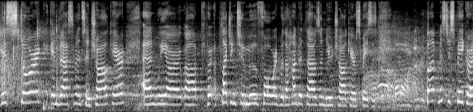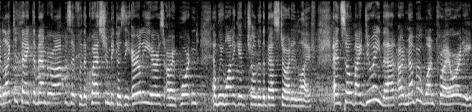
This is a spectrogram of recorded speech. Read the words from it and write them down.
historic investments in childcare, and we are uh, pledging to move forward with 100,000 new childcare spaces. But, Mr. Speaker, I'd like to thank the member opposite for the question because the early years are important, and we want to give children the best start in life. And so, by doing that, our number one priority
